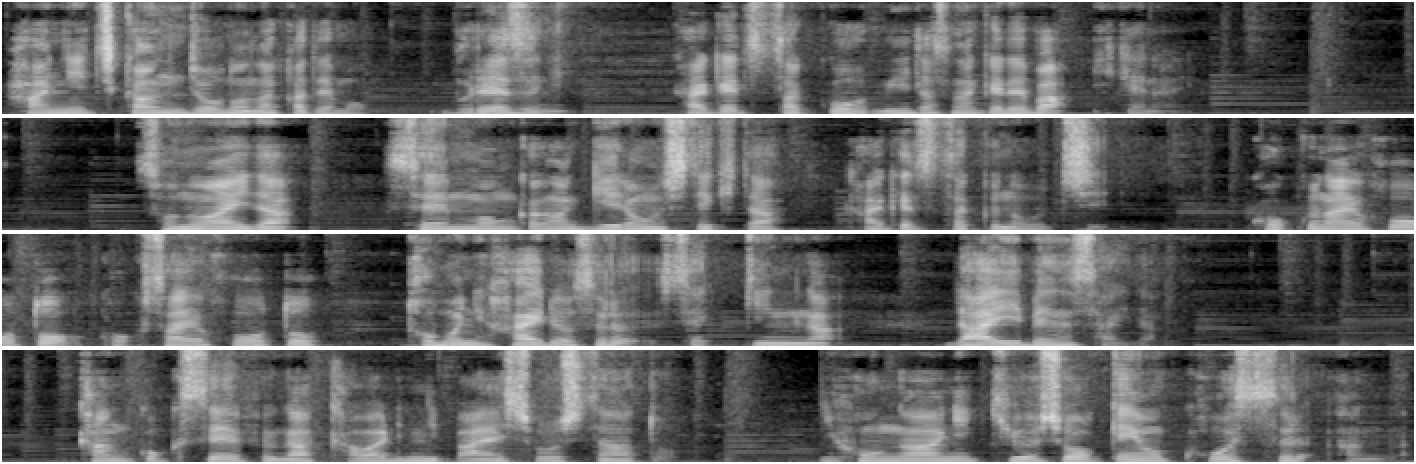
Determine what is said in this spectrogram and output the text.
反日感情の中でもブレずに解決策を見出さなければいけない。その間、専門家が議論してきた解決策のうち、国内法と国際法と共に配慮する接近が大弁済だ。韓国政府が代わりに賠償した後、日本側に求償権を行使する案だ。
